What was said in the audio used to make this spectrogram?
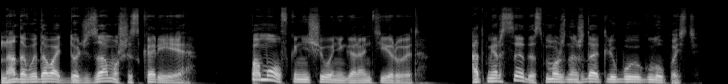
«Надо выдавать дочь замуж и скорее. Помолвка ничего не гарантирует. От Мерседес можно ждать любую глупость.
